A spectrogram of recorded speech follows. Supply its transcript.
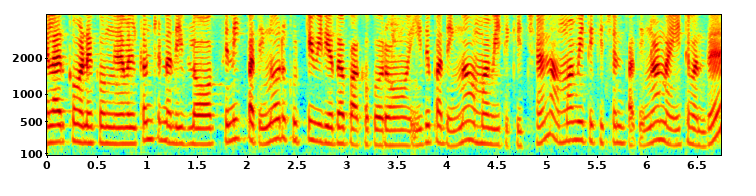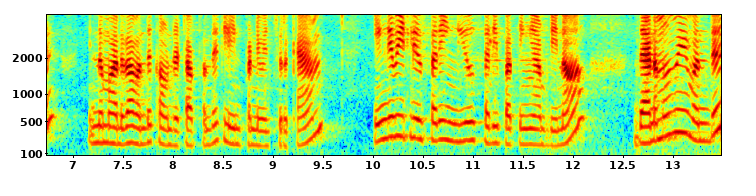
எல்லாருக்கும் வணக்கங்க. Welcome to Nadhi vlogs. இன்றைக்கி பார்த்தீங்கன்னா ஒரு குட்டி வீடியோ தான் பார்க்க போகிறோம் இது பார்த்திங்கன்னா அம்மா வீட்டு கிச்சன் அம்மா வீட்டு கிச்சன் பார்த்திங்கன்னா நைட்டு வந்து இந்த மாதிரி தான் வந்து கவுண்டர் டாப் வந்து க்ளீன் பண்ணி வச்சுருக்கேன். எங்கள் வீட்லேயும் சரி இங்கேயும் சரி பார்த்திங்க அப்படின்னா தினமுமே வந்து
